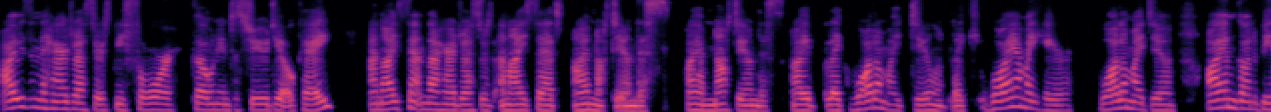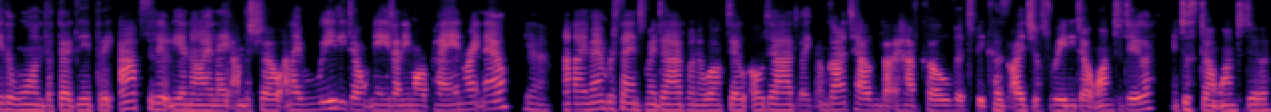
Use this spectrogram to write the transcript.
I was in the hairdressers before going into studio, okay? And I sent in the hairdressers and I said, I'm not doing this. I am not doing this. I like, what am I doing? Like, why am I here? What am I doing? I am going to be the one that they, they, they absolutely annihilate on the show. And I really don't need any more pain right now. Yeah. And I remember saying to my dad when I walked out, Oh, dad, like, I'm going to tell them that I have COVID because I just really don't want to do it. I just don't want to do it.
